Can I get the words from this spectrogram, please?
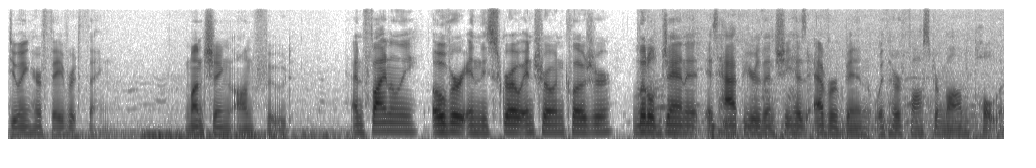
doing her favorite thing munching on food. And finally, over in the Scro intro enclosure, little Janet is happier than she has ever been with her foster mom, Polar.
